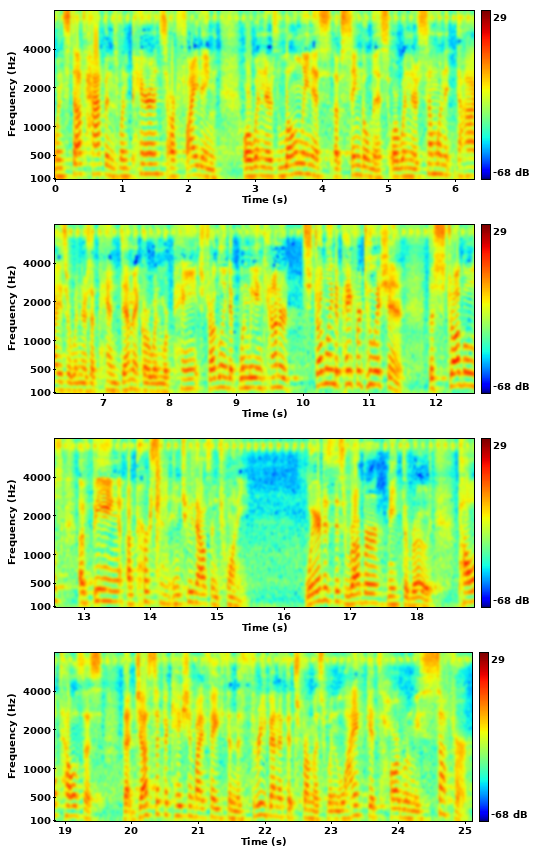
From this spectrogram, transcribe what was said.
When stuff happens, when parents are fighting, or when there's loneliness of singleness, or when there's someone that dies, or when there's a pandemic, or when we're paying, struggling to, when we encounter struggling to pay for tuition, the struggles of being a person in 2020. Where does this rubber meet the road? Paul tells us that justification by faith and the three benefits from us when life gets hard, when we suffer,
